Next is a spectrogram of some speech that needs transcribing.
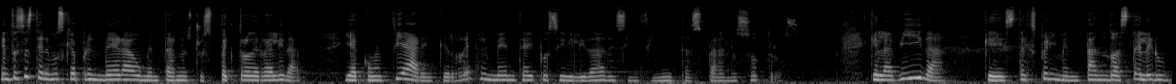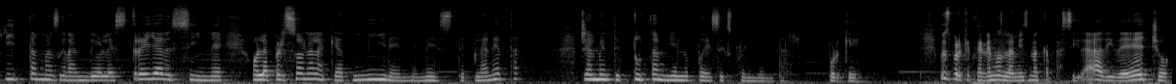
Entonces tenemos que aprender a aumentar nuestro espectro de realidad y a confiar en que realmente hay posibilidades infinitas para nosotros. Que la vida que está experimentando hasta el erudita más grande o la estrella de cine o la persona a la que admiren en este planeta, realmente tú también lo puedes experimentar. ¿Por qué? Pues porque tenemos la misma capacidad y de hecho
